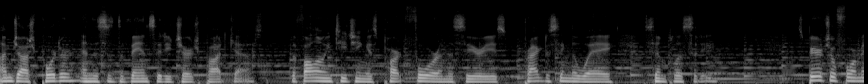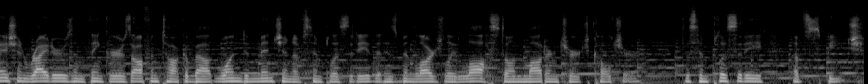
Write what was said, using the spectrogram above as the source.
I'm Josh Porter, and this is the Van City Church Podcast. The following teaching is part four in the series, Practicing the Way Simplicity. Spiritual formation writers and thinkers often talk about one dimension of simplicity that has been largely lost on modern church culture the simplicity of speech.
